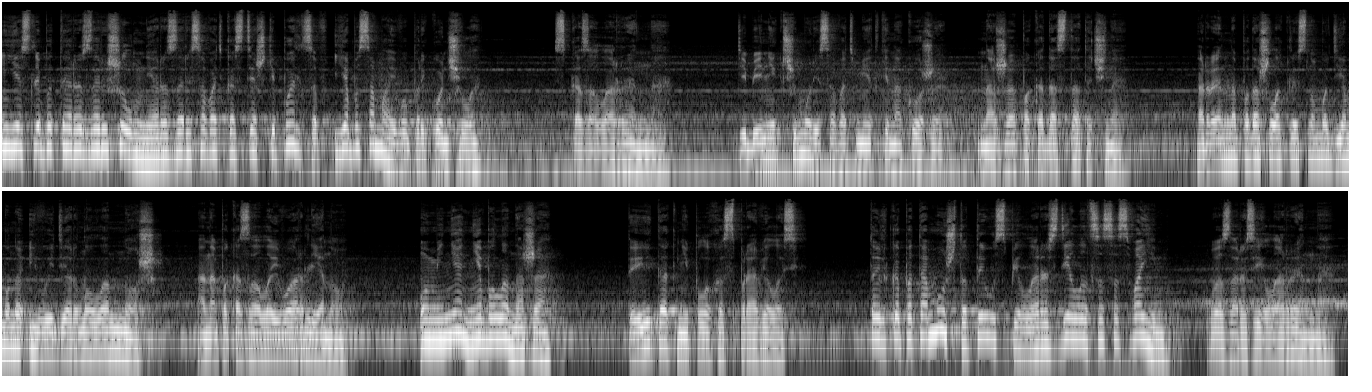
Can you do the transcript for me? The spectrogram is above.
«Если бы ты разрешил мне разрисовать костяшки пальцев, я бы сама его прикончила», — сказала Ренна. «Тебе ни к чему рисовать метки на коже. Ножа пока достаточно». Ренна подошла к лесному демону и выдернула нож. Она показала его Орлену. «У меня не было ножа». «Ты и так неплохо справилась». «Только потому, что ты успела разделаться со своим», – возразила Ренна.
